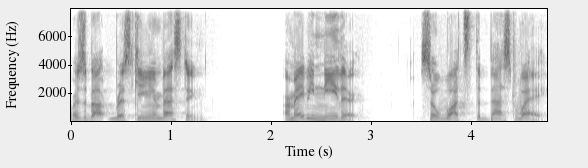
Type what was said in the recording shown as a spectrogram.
Or is it about risking investing? Or maybe neither. So, what's the best way?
